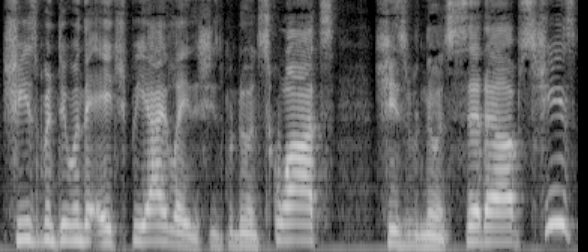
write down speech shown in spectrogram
She's been doing the HPI lately. She's been doing squats. She's been doing sit ups. She's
